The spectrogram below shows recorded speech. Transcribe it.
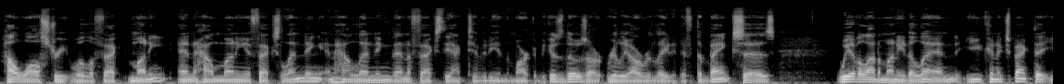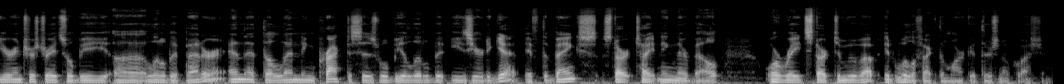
how Wall Street will affect money and how money affects lending and how lending then affects the activity in the market, because those are really are related. If the bank says, we have a lot of money to lend, you can expect that your interest rates will be uh, a little bit better and that the lending practices will be a little bit easier to get. If the banks start tightening their belt, or rates start to move up, it will affect the market. There's no question.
